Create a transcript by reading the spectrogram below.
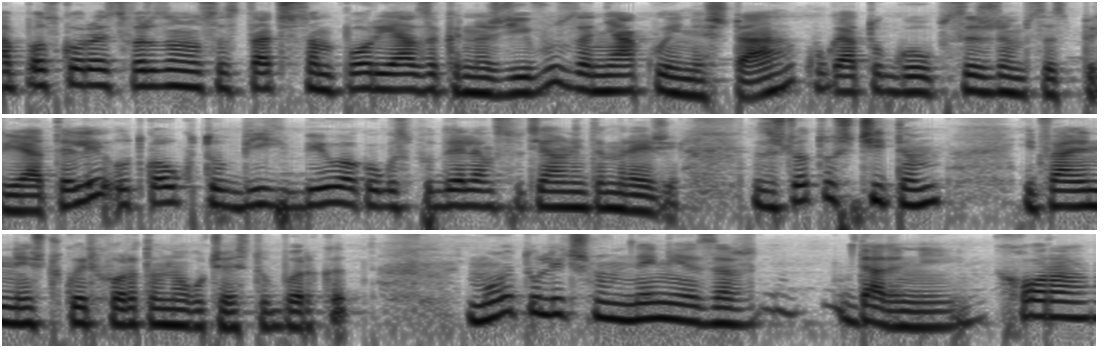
а по-скоро е свързано с това, че съм по-рязък на живо за някои неща, когато го обсъждам с приятели, отколкото бих бил, ако го споделям в социалните мрежи. Защото считам, и това е нещо, което хората много често бъркат, моето лично мнение за дадени хора,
